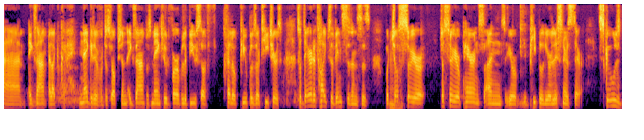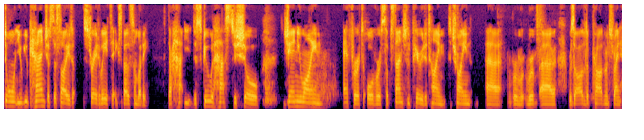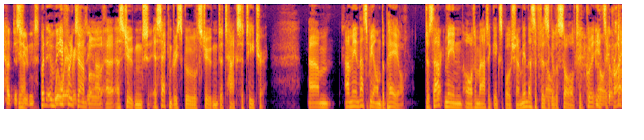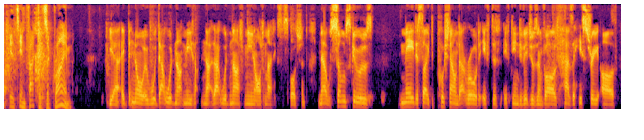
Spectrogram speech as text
Um, exam- like negative disruption. Examples may include verbal abuse of fellow pupils or teachers. So they're the types of incidences. But just so your just so your parents and your people, your listeners there, schools don't. You, you can't just decide straight away to expel somebody. Ha- the school has to show genuine effort over a substantial period of time to try and uh, re- re- uh, resolve the problem, try and help the student. But if, with for whatever issues they example, a, a student, a secondary school student, attacks a teacher, um, I mean that's beyond the pale. Does that Correct. mean automatic expulsion? I mean that's a physical assault. It could, No, it's it a crime. not. It's in fact it's a crime. Yeah, it, no, it would, that would not mean not, that would not mean automatic expulsion. Now, some schools may decide to push down that road if the if the individuals involved has a history of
